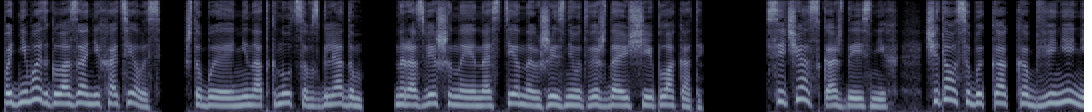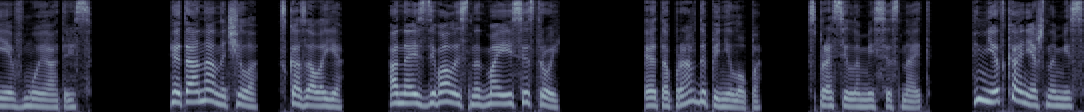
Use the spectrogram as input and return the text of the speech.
Поднимать глаза не хотелось, чтобы не наткнуться взглядом на развешанные на стенах жизнеутверждающие плакаты. Сейчас каждый из них читался бы как обвинение в мой адрес. «Это она начала», — сказала я. «Она издевалась над моей сестрой». «Это правда, Пенелопа?» — спросила миссис Найт. «Нет, конечно, мисс»,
